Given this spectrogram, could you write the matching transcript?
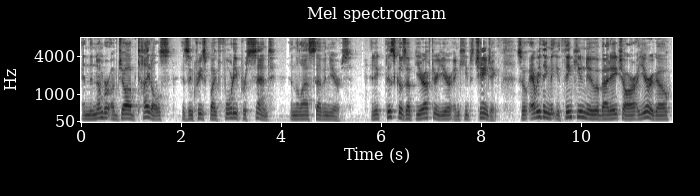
and the number of job titles has increased by 40% in the last seven years. And it, this goes up year after year and keeps changing. So everything that you think you knew about HR a year ago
